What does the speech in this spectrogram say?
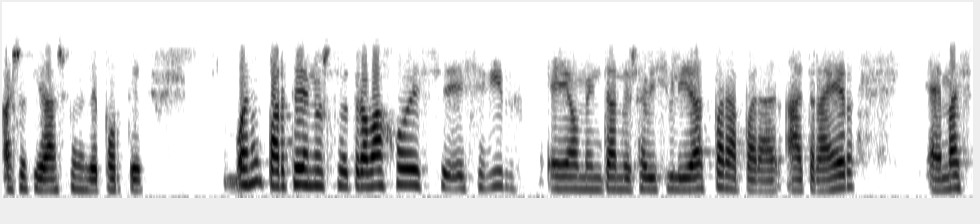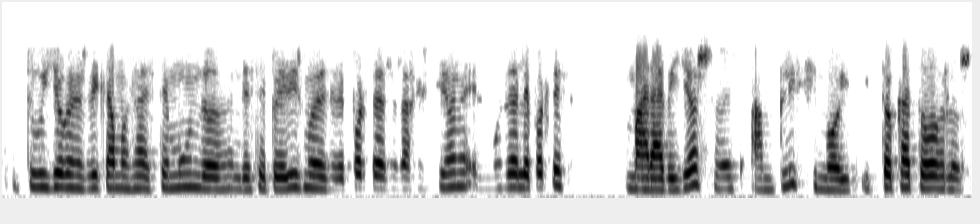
asociadas con el deporte bueno, parte de nuestro trabajo es, seguir eh, aumentando esa visibilidad para, para atraer. Además tú y yo que nos dedicamos a este mundo, desde el periodismo, desde el deporte, desde la gestión, el mundo del deporte es maravilloso, es amplísimo y toca todos los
